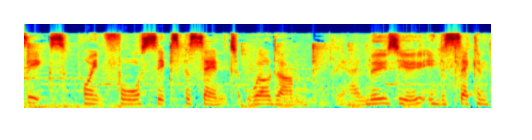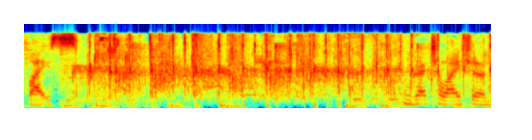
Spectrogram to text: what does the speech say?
6.46%. Well done. Moves you into second place. Congratulations.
